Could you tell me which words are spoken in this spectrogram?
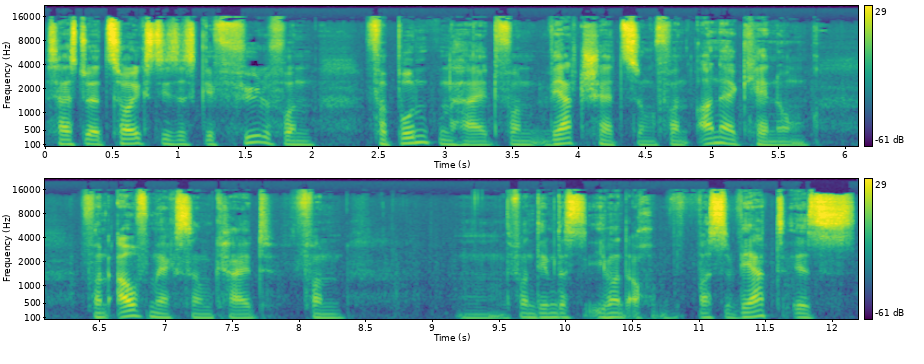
Das heißt, du erzeugst dieses Gefühl von Verbundenheit, von Wertschätzung, von Anerkennung, von Aufmerksamkeit, von, hm, von dem, dass jemand auch was wert ist.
